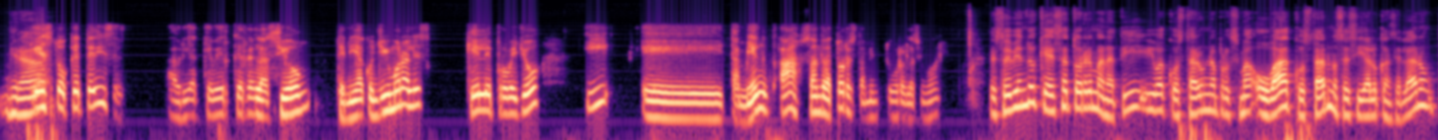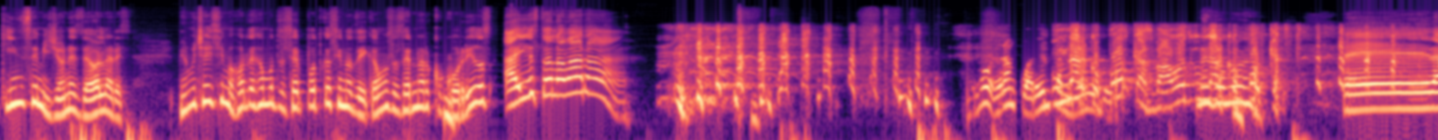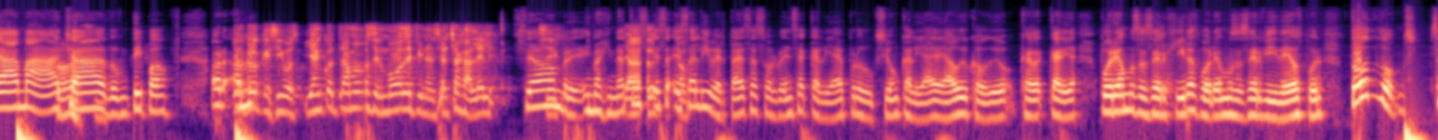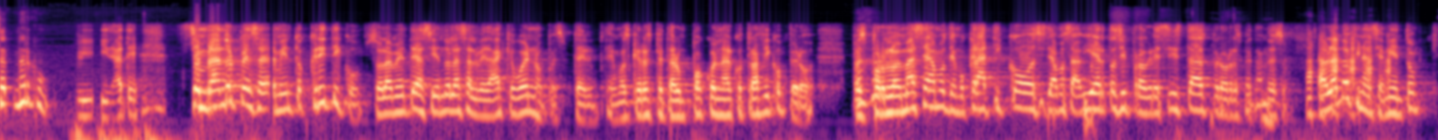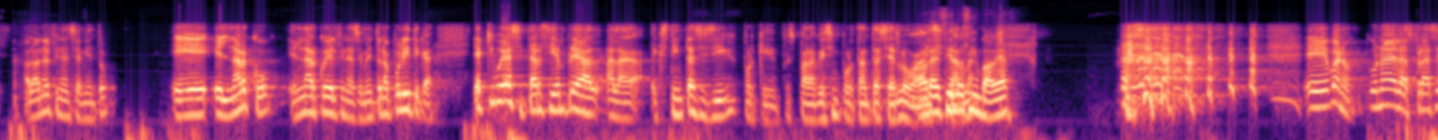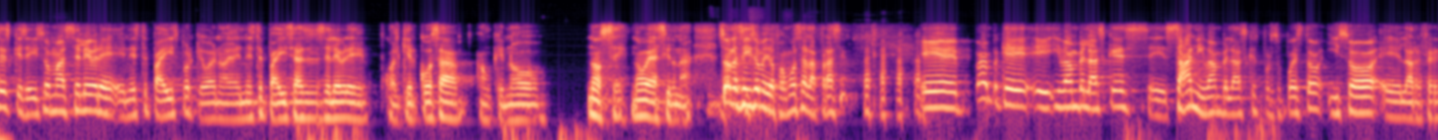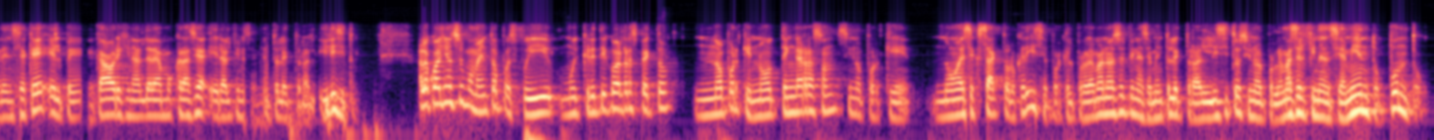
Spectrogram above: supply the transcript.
Mira, ¿Esto qué te dice? Habría que ver qué relación tenía con Jimmy Morales, qué le proveyó y eh, también, ah, Sandra Torres también tuvo relación con él. estoy viendo que esa torre Manatí iba a costar una aproximada, o va a costar, no sé si ya lo cancelaron, 15 millones de dólares. Mira, muchachos, si mejor dejamos de hacer podcast y nos dedicamos a hacer narcocorridos. ¡Ahí está la vara! No, eran 40 Un narcopodcast, vamos, un narcopodcast. Era macha de un tipo. Ahora, Yo mí- creo que sí, vos. Ya encontramos el modo de financiar Chajalele. Sí, hombre, imagínate ya esa, libertad, esa solvencia, calidad de producción, calidad de audio, ca- calidad. Podríamos hacer giras, podríamos hacer videos, poder- todo. Ser narco. Sembrando el pensamiento crítico, solamente haciendo la salvedad que, bueno, pues te- tenemos que respetar un poco el narcotráfico, pero pues por lo demás seamos democráticos y seamos abiertos y progresistas, pero respetando eso. Hablando de financiamiento, hablando de financiamiento, eh, el narco, el narco y el financiamiento en la política. Y aquí voy a citar siempre a, a la extinta CICIG, porque pues para mí es importante hacerlo. Ahora decirlo sin babear. Eh, bueno, una de las frases que se hizo más célebre en este país, porque bueno, en este país se hace célebre cualquier cosa, aunque no, no sé, no voy a decir nada. Solo se hizo medio famosa la frase. Eh, bueno, porque eh, Iván Velázquez, eh, San Iván Velázquez, por supuesto, hizo la referencia que el pecado original de la democracia era el financiamiento electoral ilícito. A lo cual yo en su momento pues fui muy crítico al respecto, no porque no tenga razón, sino porque no es exacto lo que dice, porque el problema no es el financiamiento electoral ilícito, sino el problema es el financiamiento, punto.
